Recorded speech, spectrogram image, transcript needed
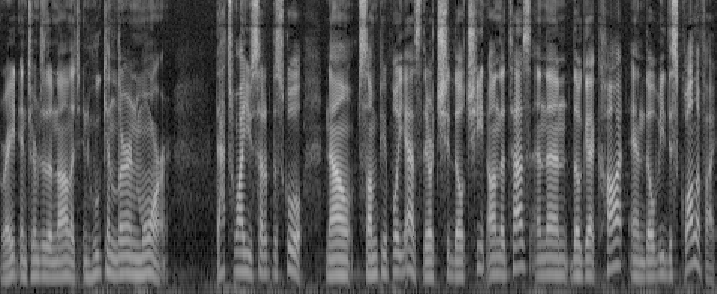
right, in terms of the knowledge and who can learn more. That's why you set up the school. Now, some people, yes, they'll che- they'll cheat on the test and then they'll get caught and they'll be disqualified.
